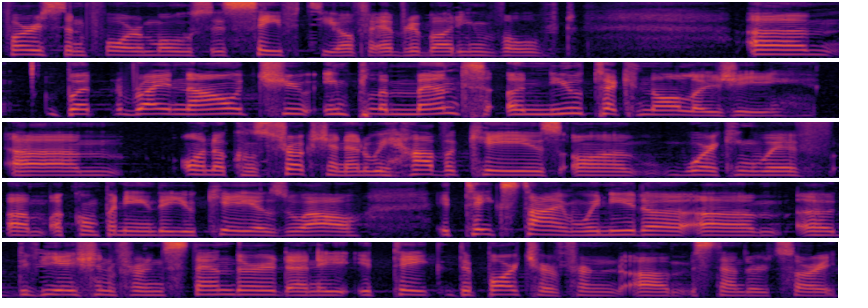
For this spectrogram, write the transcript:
First and foremost is safety of everybody involved. Um, but right now, to implement a new technology um, on a construction, and we have a case on working with um, a company in the UK as well, it takes time. We need a, um, a deviation from standard and it, it take departure from um, standard, sorry.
